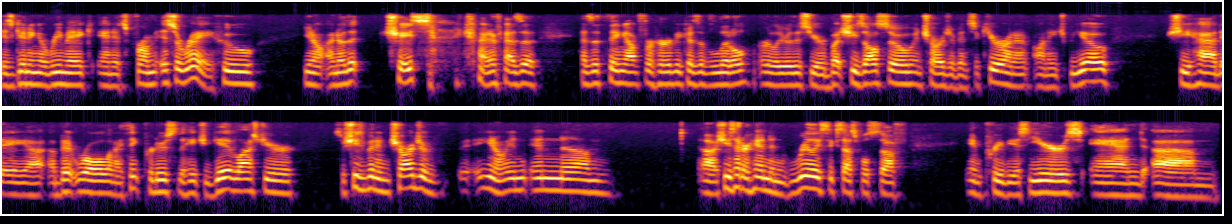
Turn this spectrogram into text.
is getting a remake, and it's from Issa Rae, who, you know, I know that Chase kind of has a has a thing out for her because of Little earlier this year, but she's also in charge of Insecure on on HBO. She had a uh, a bit role and I think produced The Hate You Give last year. So she's been in charge of you know in in um, uh, she's had her hand in really successful stuff in previous years, and um,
